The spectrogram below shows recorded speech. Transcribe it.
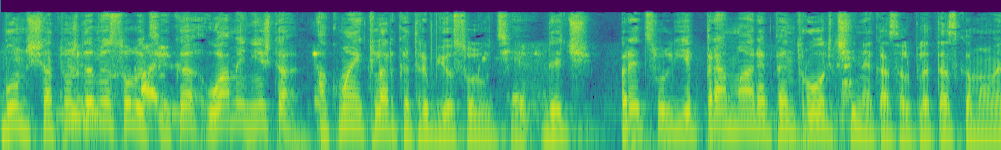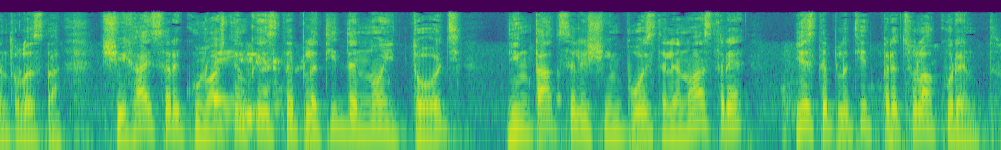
bun, și atunci dăm o soluție. Că oamenii ăștia, acum e clar că trebuie o soluție. Deci, prețul e prea mare pentru oricine ca să-l plătească în momentul ăsta. Și hai să recunoaștem că este plătit de noi toți, din taxele și impozitele noastre, este plătit prețul la curent.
